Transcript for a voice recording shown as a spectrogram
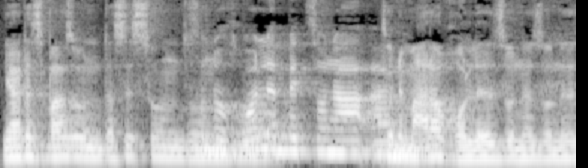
ja, das war so ein, das ist so ein so, so eine so Rolle mit so einer ähm, so eine ähm, Malerrolle, so eine so eine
